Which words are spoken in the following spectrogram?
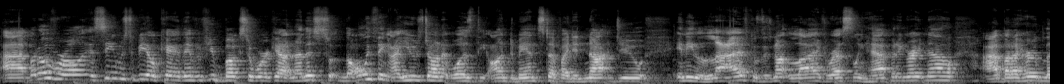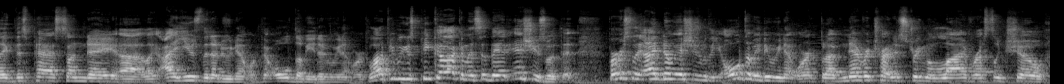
Uh, but overall, it seems to be okay. They have a few bugs to work out. Now, this the only thing I used on it was the on-demand stuff. I did not do any live because there's not live wrestling happening right now. Uh, but I heard like this past Sunday, uh, like I used the WWE Network, the old WWE Network. A lot of people use Peacock, and they said they had issues with it. Personally, I had no issues with the old WWE Network, but I've never tried to stream a live wrestling show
